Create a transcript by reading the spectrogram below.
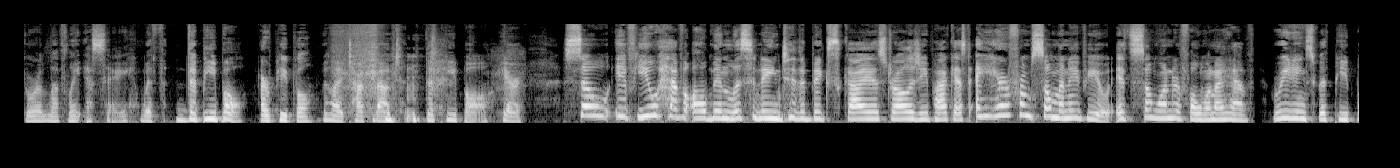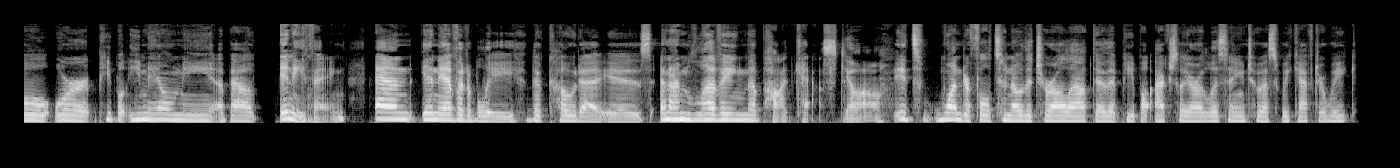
your lovely essay with the people. Our people. We like to talk about the people here. So, if you have all been listening to the Big Sky Astrology podcast, I hear from so many of you. It's so wonderful when I have readings with people or people email me about anything. And inevitably, the coda is, and I'm loving the podcast. Yeah. It's wonderful to know that you're all out there, that people actually are listening to us week after week.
